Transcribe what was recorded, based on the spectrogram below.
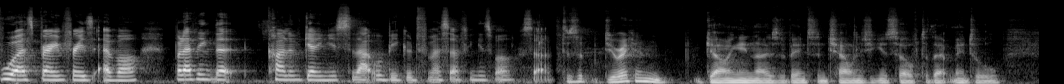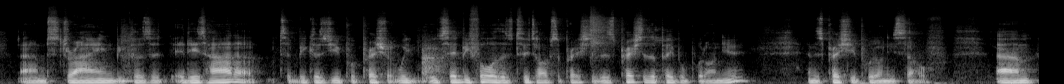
worst brain freeze ever. But I think that kind of getting used to that would be good for my surfing as well. So Does it? Do you reckon going in those events and challenging yourself to that mental um, strain because it, it is harder to because you put pressure. We we said before there's two types of pressure. There's pressure that people put on you, and there's pressure you put on yourself. Um,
